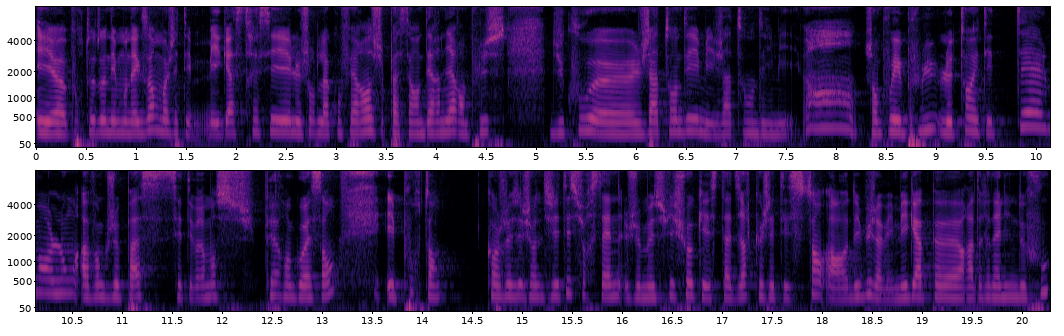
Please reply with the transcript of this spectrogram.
et euh, pour te donner mon exemple, moi j'étais méga stressée le jour de la conférence, je passais en dernière en plus. Du coup, euh, j'attendais, mais j'attendais, mais oh, j'en pouvais plus. Le temps était tellement long avant que je passe, c'était vraiment super angoissant. Et pourtant, quand j'étais sur scène, je me suis choquée, c'est-à-dire que j'étais sans. Alors, au début, j'avais méga peur, adrénaline de fou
